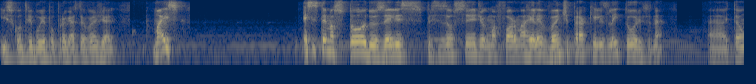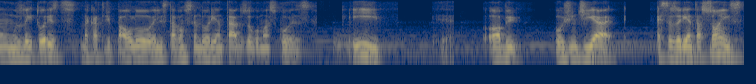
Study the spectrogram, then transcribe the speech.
Isso contribuía para o progresso do evangelho. Mas esses temas todos, eles precisam ser de alguma forma relevante para aqueles leitores, né? Ah, então, os leitores da carta de Paulo, eles estavam sendo orientados algumas coisas. E, é, óbvio, hoje em dia, essas orientações,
